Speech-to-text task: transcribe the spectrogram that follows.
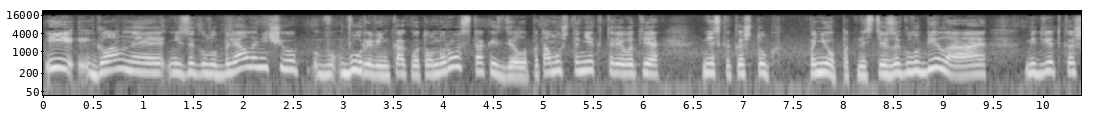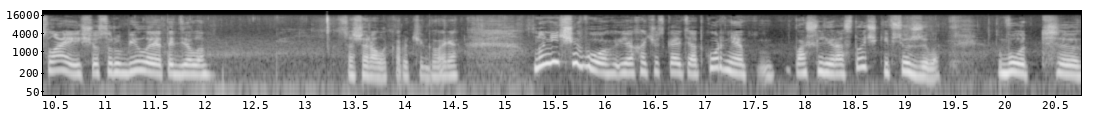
И, и главное, не заглубляла ничего в, в уровень, как вот он рос, так и сделала. Потому что некоторые, вот я несколько штук по неопытности заглубила, а медведка шла и еще срубила это дело сожрала, короче говоря. Ну ничего, я хочу сказать, от корня пошли росточки, все живо. Вот. Э,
